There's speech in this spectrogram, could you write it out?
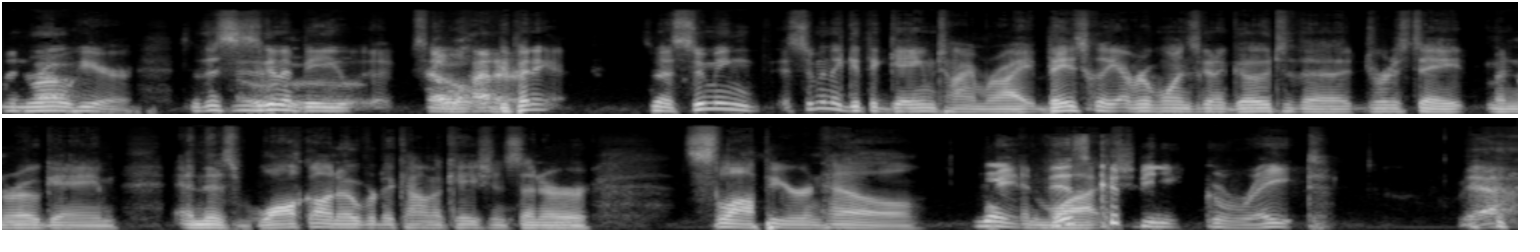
Monroe Oh. here. So this is going to be so doubleheader. depending so assuming assuming they get the game time right, basically everyone's going to go to the Georgia State Monroe game and this walk on over to Convocation Center sloppier in hell. Wait, And this watch. could be great. Yeah.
